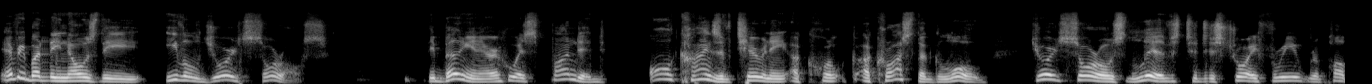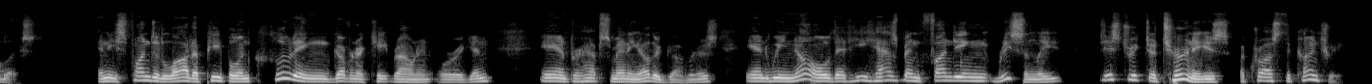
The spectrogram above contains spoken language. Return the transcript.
Everybody knows the evil George Soros, the billionaire who has funded all kinds of tyranny ac- across the globe. George Soros lives to destroy free republics. And he's funded a lot of people, including Governor Kate Brown in Oregon and perhaps many other governors. And we know that he has been funding recently district attorneys across the country.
